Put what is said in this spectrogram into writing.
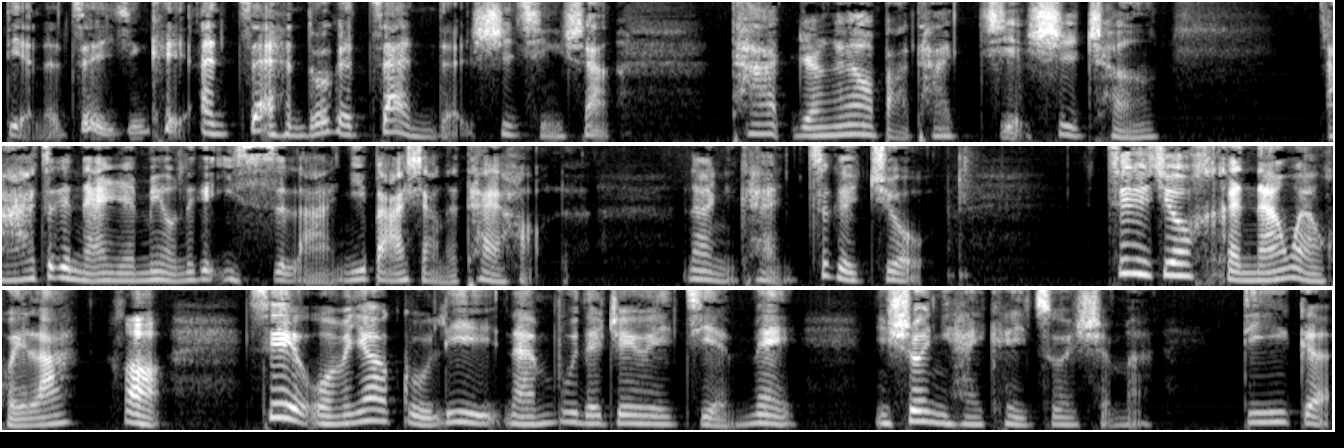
点了，这已经可以按赞很多个赞的事情上，她仍然要把它解释成啊，这个男人没有那个意思啦，你把他想的太好了。那你看这个就这个就很难挽回啦，哈、所以我们要鼓励南部的这位姐妹，你说你还可以做什么？第一个，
